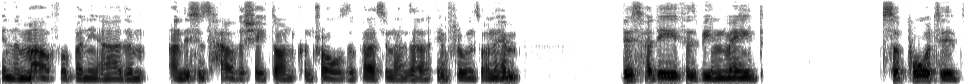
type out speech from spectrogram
in the mouth of Bani Adam and this is how the shaitan controls the person, has an influence on him. This hadith has been made supported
